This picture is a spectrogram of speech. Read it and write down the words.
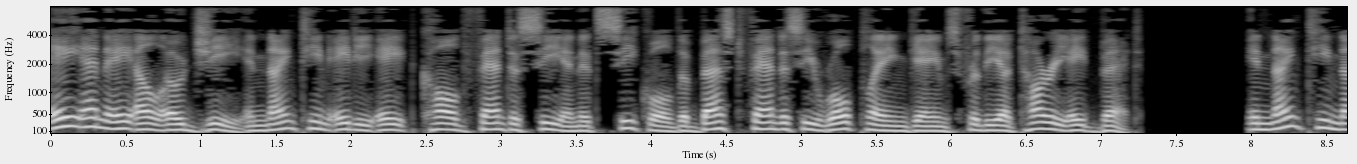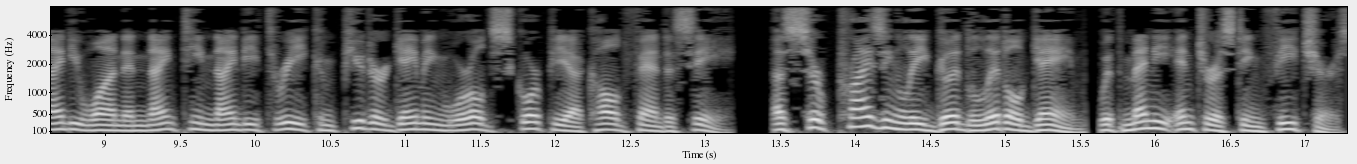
ANALOG in 1988 called Phantasie and its sequel the best fantasy role-playing games for the Atari 8-bit. In 1991 and 1993 Computer Gaming World Scorpia called Phantasie, "...a surprisingly good little game, with many interesting features."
